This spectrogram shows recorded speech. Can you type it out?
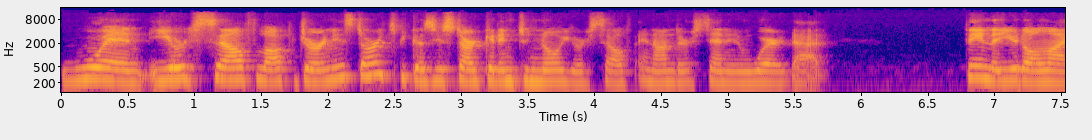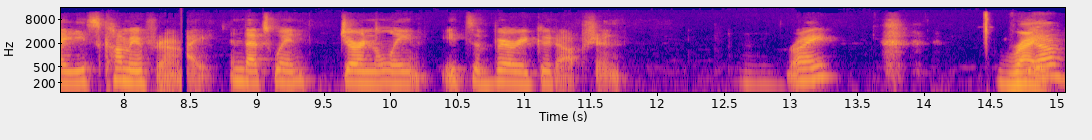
when your self love journey starts because you start getting to know yourself and understanding where that thing that you don't like is coming from. Right? And that's when journaling it's a very good option, mm. right? Right. Yeah,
